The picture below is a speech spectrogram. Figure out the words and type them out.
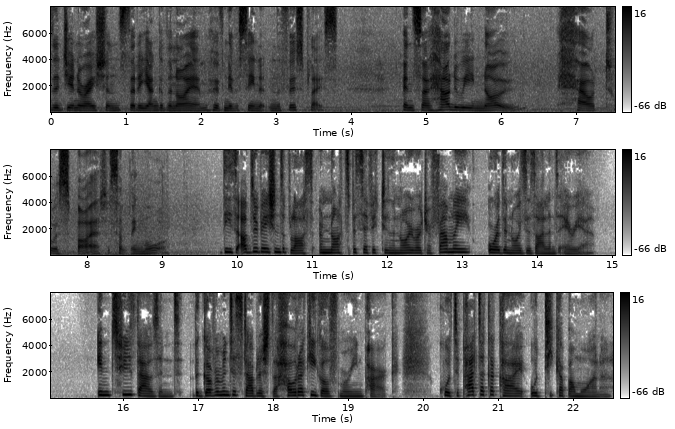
the generations that are younger than I am who've never seen it in the first place? And so, how do we know how to aspire to something more? These observations of loss are not specific to the Neureuther family or the Noises Islands area. In 2000, the government established the Hauraki Gulf Marine Park, Ko Te Patakakai o Tikapamoana.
